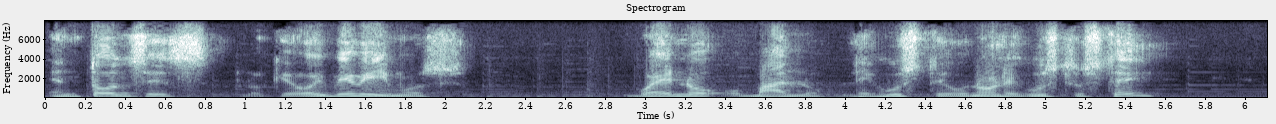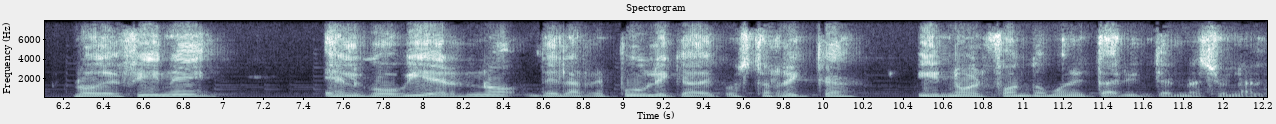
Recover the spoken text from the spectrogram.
Entonces, lo que hoy vivimos, bueno o malo, le guste o no le guste a usted, lo define el gobierno de la República de Costa Rica y no el Fondo Monetario Internacional.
